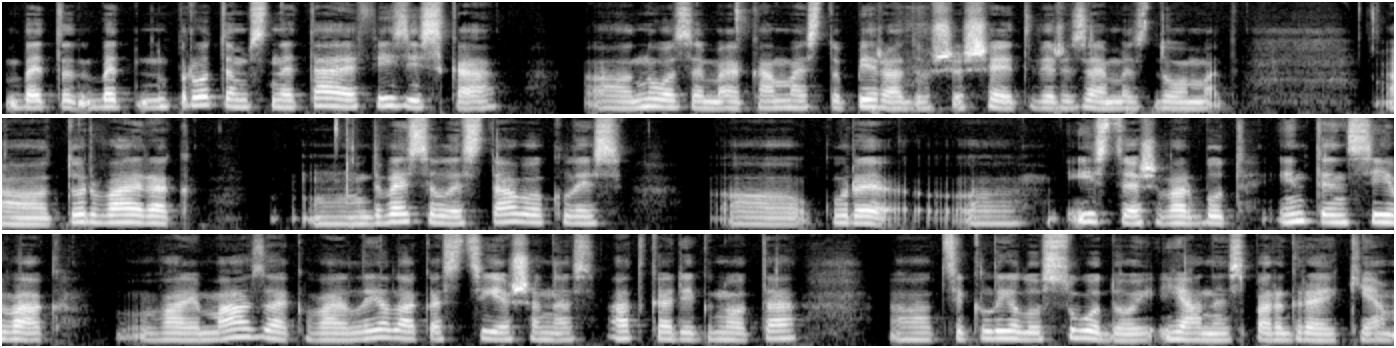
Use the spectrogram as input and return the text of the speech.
bet, bet, nu, protams, ne tā ir fiziskā nozīmē, kā mēs to pieraduši šeit virs zemes domāt. Tur vairāk mm, dvēseles stāvoklis, kura izcieš varbūt intensīvāk vai mazāk vai lielākas ciešanas, atkarīgi no tā, cik lielu sodu jānes par grēkiem.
